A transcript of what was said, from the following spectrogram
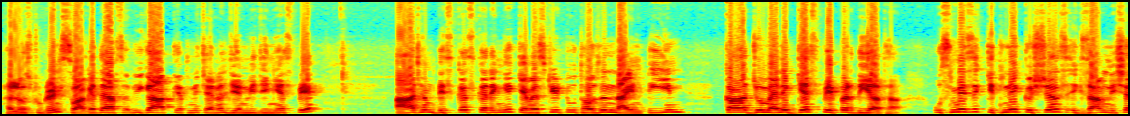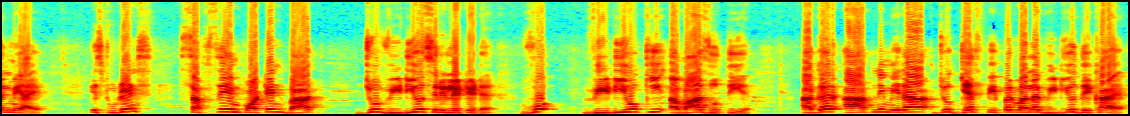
हेलो स्टूडेंट्स, स्वागत है आप सभी का आपके अपने चैनल जेनवी जीनियस पे। आज हम डिस्कस करेंगे केमिस्ट्री 2019 का जो मैंने गेस्ट पेपर दिया था, उसमें से कितने क्वेश्चंस एग्जामिनेशन में आए। स्टूडेंट्स सबसे इंपॉर्टेंट बात जो वीडियो से रिलेटेड है, वो वीडियो की आवाज़ होती है। अगर आपने मेरा जो गेस्ट पेपर वाला वीडियो देखा है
